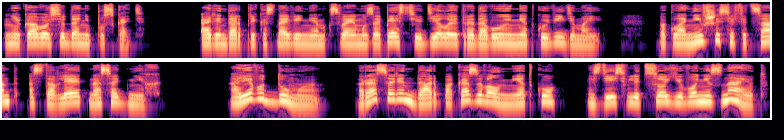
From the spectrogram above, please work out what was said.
«Никого сюда не пускать». Арендар прикосновением к своему запястью делает родовую метку видимой. Поклонившись, официант оставляет нас одних. А я вот думаю, раз Арендар показывал метку, здесь в лицо его не знают.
